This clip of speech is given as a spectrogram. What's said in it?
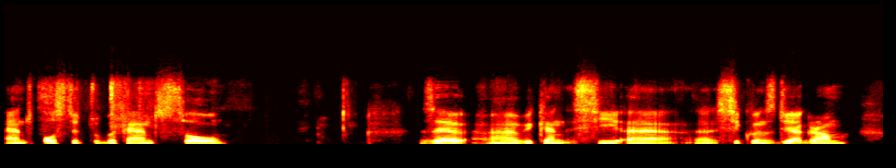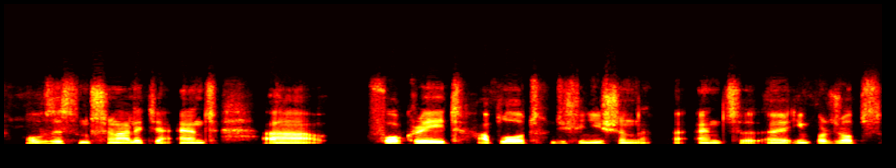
and post it to backend. So there uh, we can see a, a, sequence diagram of this functionality and uh, for create upload definition and uh, import jobs,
